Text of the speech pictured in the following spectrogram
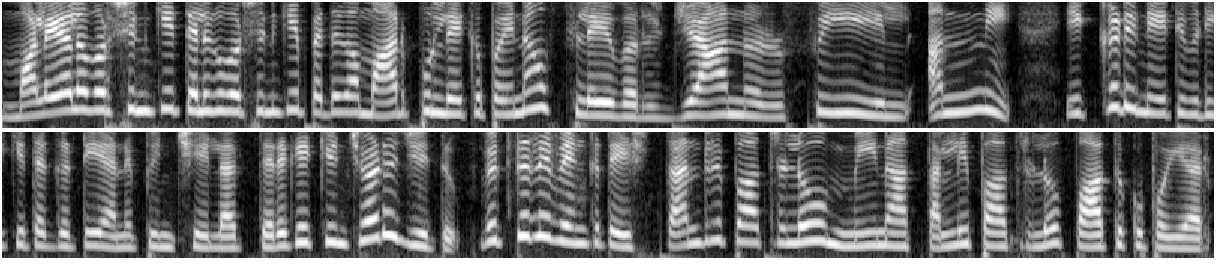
మలయాళ వర్షన్కి తెలుగు వర్షన్కి పెద్దగా మార్పులు లేకపోయినా ఫ్లేవర్ జానర్ ఫీల్ అన్ని ఇక్కడి నేటివిటీకి తగ్గట్టే అనిపించేలా తెరకెక్కించాడు జీతు. విక్టరీ వెంకటేష్ తండ్రి పాత్రలో మీనా తల్లి పాత్రలో పాతుకుపోయారు.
